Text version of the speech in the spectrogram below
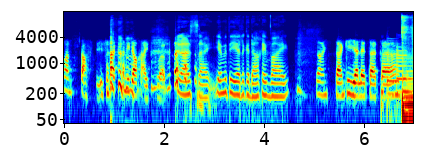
Fantasties. Ek kan die dag uitkoop. Dis sy. Jy moet 'n heerlike dag hê. Bye. Dank, dankie julle tata.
